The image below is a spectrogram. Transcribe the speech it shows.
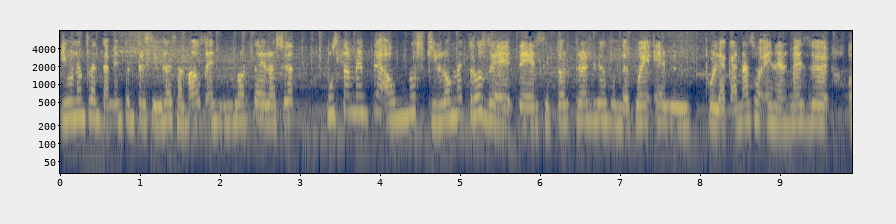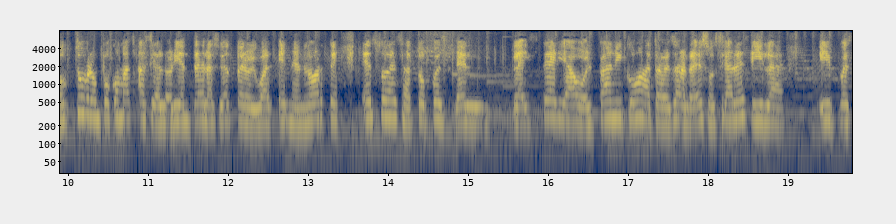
y un enfrentamiento entre civiles armados en el norte de la ciudad. justamente a unos kilómetros del sector Tres Ríos, donde fue el Culiacanazo en el mes de octubre, un poco más hacia el oriente de la ciudad, pero igual en el norte. Esto desató pues el, la histeria o el pánico a través de las redes sociales y la y pues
